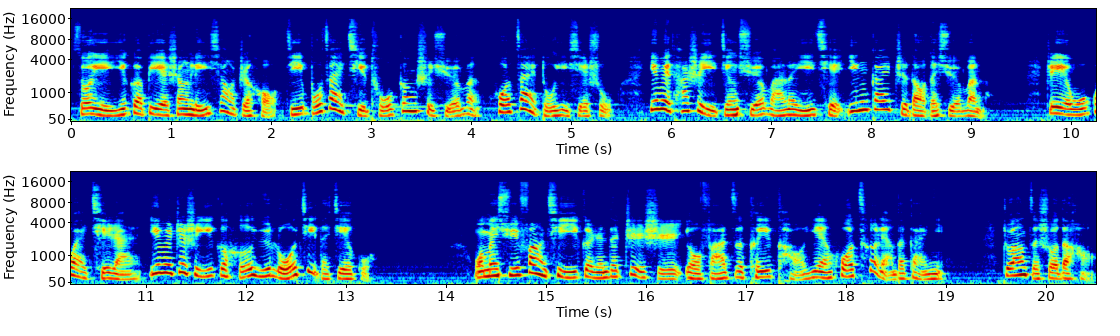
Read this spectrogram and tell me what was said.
所以，一个毕业生离校之后，即不再企图更试学问或再读一些书，因为他是已经学完了一切应该知道的学问了。这也无怪其然，因为这是一个合于逻辑的结果。我们需放弃一个人的知识有法子可以考验或测量的概念。庄子说得好：“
